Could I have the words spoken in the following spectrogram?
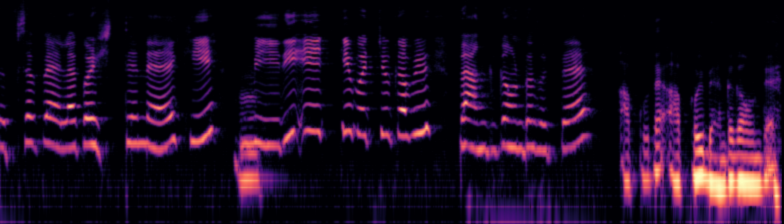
सबसे पहला क्वेश्चन है कि मेरी एज के बच्चों का भी बैंक अकाउंट हो सकता है? आपको पता है आपका भी बैंक अकाउंट है?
